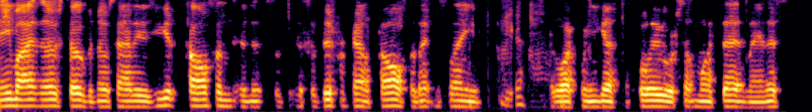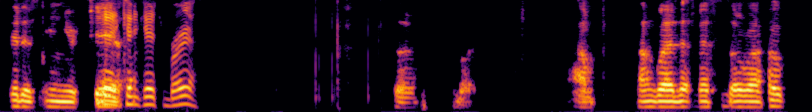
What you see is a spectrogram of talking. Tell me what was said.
anybody that knows COVID knows how it is. You get a coughing and it's a, it's a different kind of cough. It ain't the same. Yeah. Like when you got the flu or something like that, man. It's it is in your chest. Yeah, you can't catch your breath. So, but I'm I'm glad that mess is over. I hope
